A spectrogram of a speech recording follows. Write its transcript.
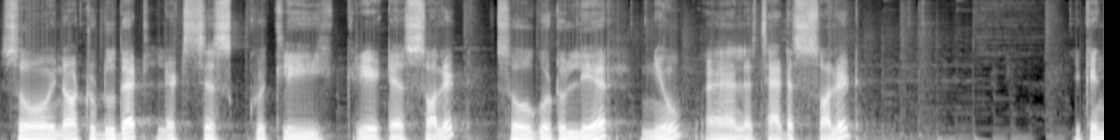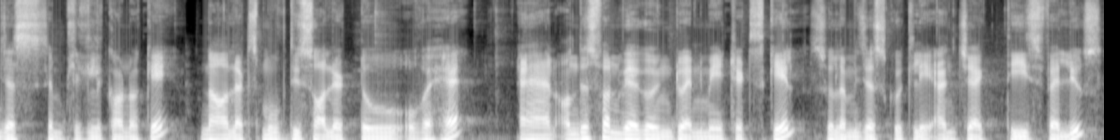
So in order to do that let's just quickly create a solid. So go to layer new and let's add a solid you can just simply click on OK. Now let's move the solid to over here. And on this one, we are going to animate its scale. So let me just quickly uncheck these values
